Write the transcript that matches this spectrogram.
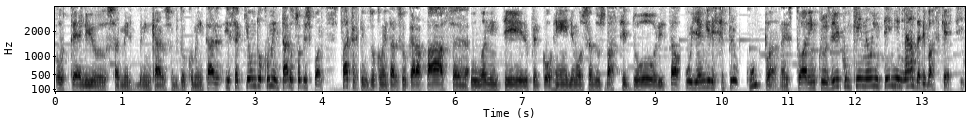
o Telly e o Samir brincaram sobre documentários. Isso aqui é um documentário sobre esportes. Saca aqueles documentários que o cara passa o ano inteiro percorrendo e mostrando os bastidores e tal? O Young ele se preocupa na história, inclusive com quem não entende nada de basquete.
